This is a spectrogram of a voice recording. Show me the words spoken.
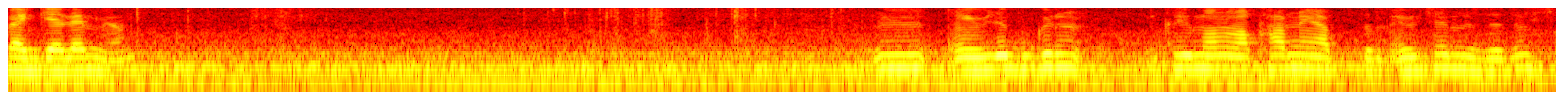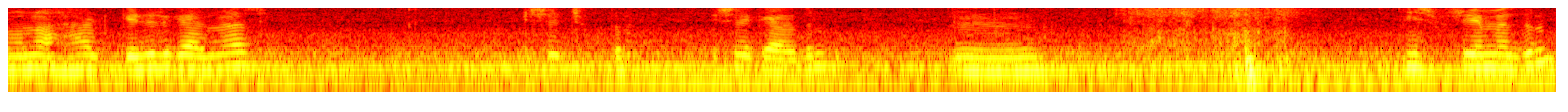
Ben gelemiyorum. Hmm, evde bugün kıymalı makarna yaptım. Evi temizledim. Sonra her gelir gelmez işe çıktım. İşe geldim. Hmm, hiçbir şey yemedim.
